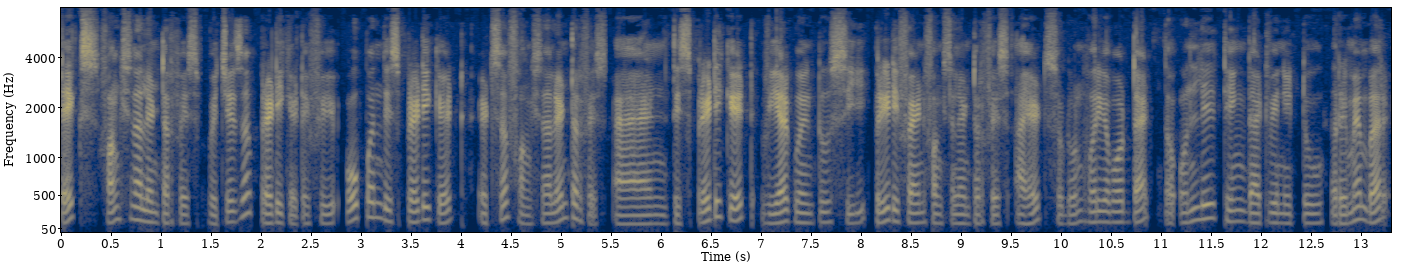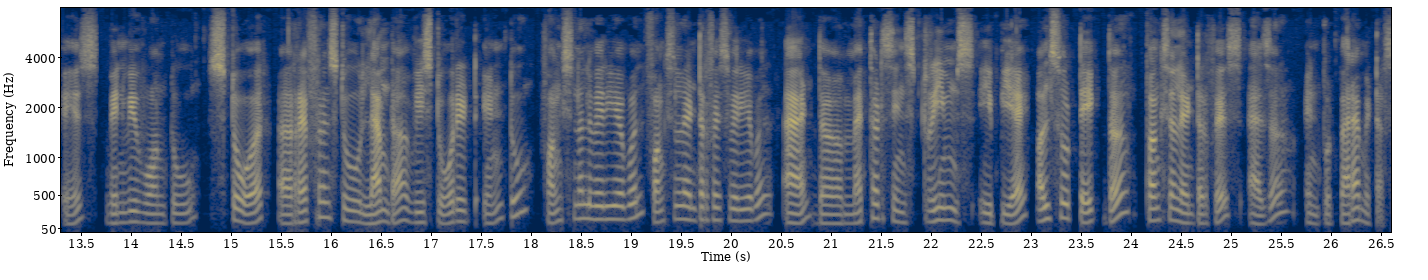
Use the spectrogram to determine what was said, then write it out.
takes functional interface which is a predicate. If you open this predicate it's a functional interface. And this predicate we are going to see predefined functional interface ahead. So don't worry about that. The only thing that we need to remember is when we want to store a reference to lambda we store it into functional variable functional interface variable and the methods in streams API also take the functional interface as a input parameters.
